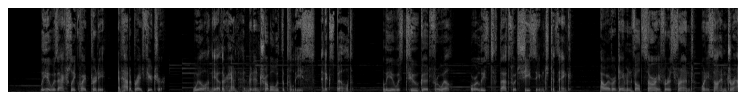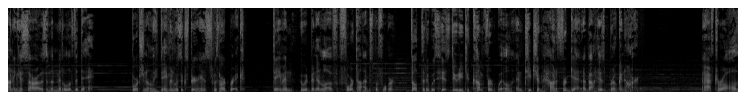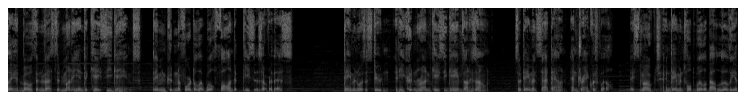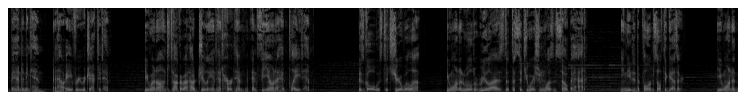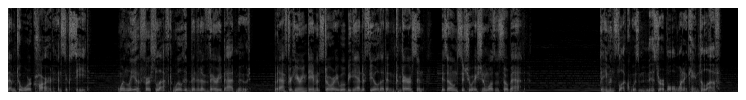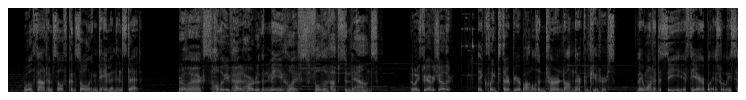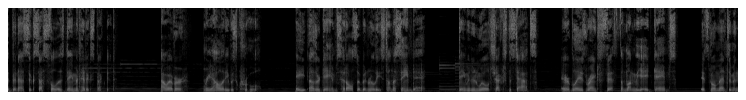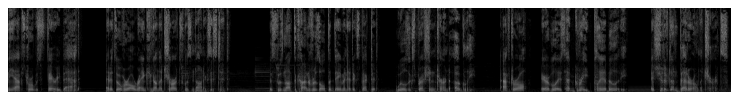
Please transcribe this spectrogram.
Leah was actually quite pretty and had a bright future, Will, on the other hand, had been in trouble with the police and expelled. Leah was too good for Will, or at least that's what she seemed to think. However, Damon felt sorry for his friend when he saw him drowning his sorrows in the middle of the day. Fortunately, Damon was experienced with heartbreak. Damon, who had been in love four times before, felt that it was his duty to comfort Will and teach him how to forget about his broken heart. After all, they had both invested money into KC Games. Damon couldn't afford to let Will fall into pieces over this. Damon was a student, and he couldn't run KC Games on his own. So Damon sat down and drank with Will. They smoked, and Damon told Will about Lily abandoning him and how Avery rejected him. He went on to talk about how Jillian had hurt him and Fiona had played him. His goal was to cheer Will up. He wanted Will to realize that the situation wasn't so bad. He needed to pull himself together. He wanted them to work hard and succeed. When Leah first left, Will had been in a very bad mood. But after hearing Damon's story, Will began to feel that in comparison, his own situation wasn't so bad. Damon's luck was miserable when it came to love. Will found himself consoling Damon instead. Relax, although you've had it harder than me, life's full of ups and downs. At least we have each other. They clinked their beer bottles and turned on their computers. They wanted to see if the Airblaze release had been as successful as Damon had expected. However, reality was cruel. Eight other games had also been released on the same day. Damon and Will checked the stats. Airblaze ranked fifth among the eight games. Its momentum in the App Store was very bad, and its overall ranking on the charts was non existent. This was not the kind of result that Damon had expected. Will's expression turned ugly. After all, Airblaze had great playability. It should have done better on the charts.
